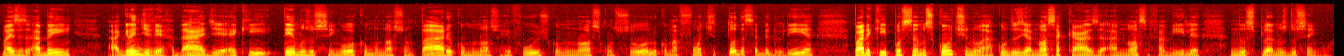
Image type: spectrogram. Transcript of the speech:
mas a bem a grande verdade é que temos o Senhor como nosso amparo, como nosso refúgio, como nosso consolo, como a fonte de toda sabedoria, para que possamos continuar a conduzir a nossa casa, a nossa família nos planos do Senhor.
